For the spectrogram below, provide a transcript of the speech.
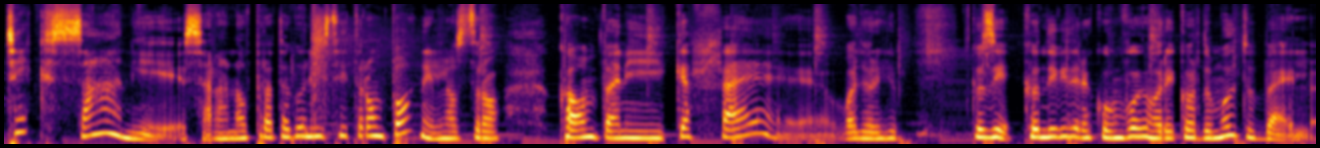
texani. Saranno protagonisti tra un po' nel nostro Company Caffè. Voglio così condividere con voi un ricordo molto bello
